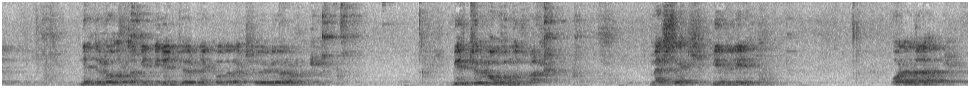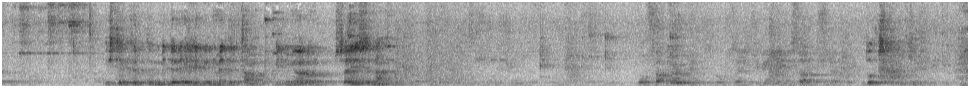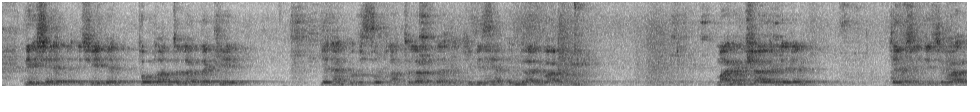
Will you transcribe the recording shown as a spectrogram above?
Nedir o? Tabii birinci örnek olarak söylüyorum. Bir tür mobumuz var. Meslek birliği. Orada işte 40 bin midir, 50 bin midir tam bilmiyorum sayısını. 94 bin. 92.764. 92. Neyse şeyde toplantılardaki genel kurul toplantılarında 2000'e yakın galiba mali müşavirlerin temsilcisi var.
